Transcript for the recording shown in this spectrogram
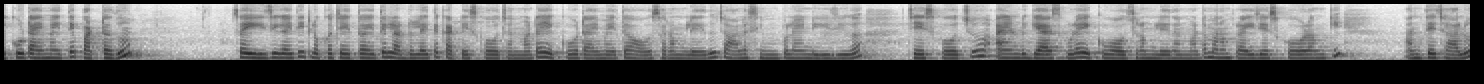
ఎక్కువ టైం అయితే పట్టదు. సో ఈజీగా అయితే ఇట్లా ఒక్క చేతితో అయితే లడ్డూలు అయితే కట్టేసుకోవచ్చు అనమాట ఎక్కువ టైం అయితే అవసరం లేదు. చాలా సింపుల్ అండ్ ఈజీగా చేసుకోవచ్చు. అండ్ గ్యాస్ కూడా ఎక్కువ అవసరం లేదనమాట మనం ఫ్రై చేసుకోవడానికి అంతే చాలు.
